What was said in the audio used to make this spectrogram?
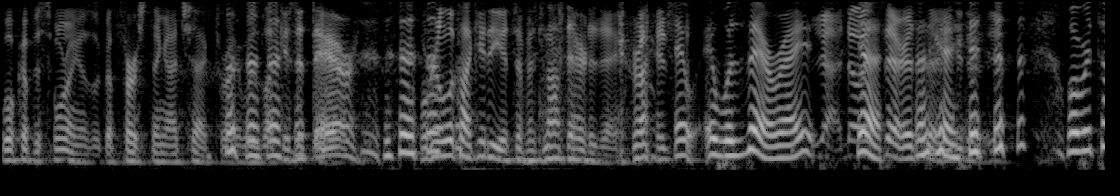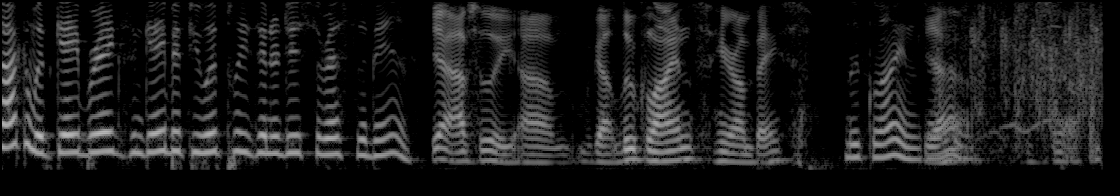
woke up this morning. It was like the first thing I checked. Right, was like, is it there? We're gonna look like idiots if it's not there today, right? It, it was there, right? Yeah, no, it's there, it's there. You can do it, well, we're talking with Gabe Riggs, and Gabe, if you would please introduce the rest of the band. yeah, absolutely. Um, we've got Luke Lyons here on bass. Luke Lyons. Yeah, that's awesome.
